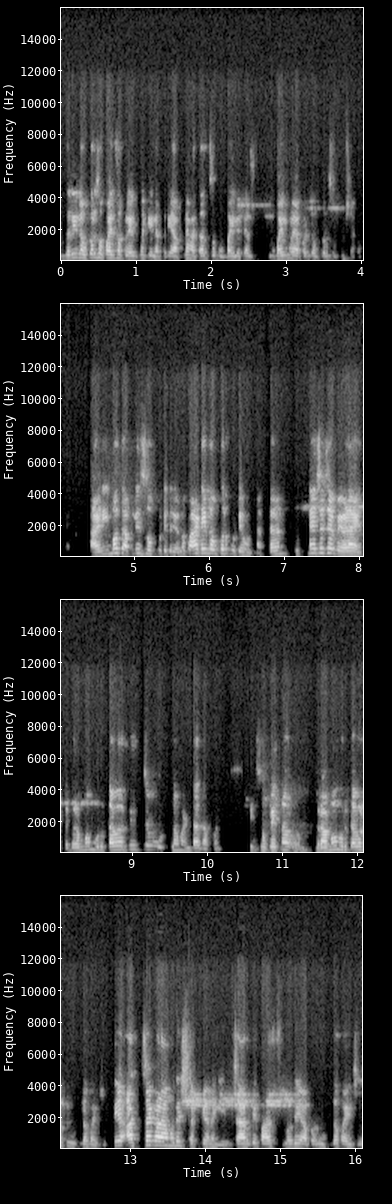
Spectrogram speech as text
जरी लवकर झोपायचा प्रयत्न केला तरी आपल्या हातात जो मोबाईल आहे त्या मोबाईलमुळे आपण लवकर झोपू शकत नाही. आणि मग आपली झोप कुठेतरी मग पहाटे लवकर कुठे होणार? कारण उठण्याच्या ज्या वेळा आहेत ब्रह्ममुहूर्तावरती जे उठणं म्हणतात आपण की झोपेतनं ब्रह्ममुहूर्तावरती उठलं पाहिजे. ते आजच्या काळामध्ये शक्य नाहीये. चार ते पाच मध्ये आपण उठलं पाहिजे.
